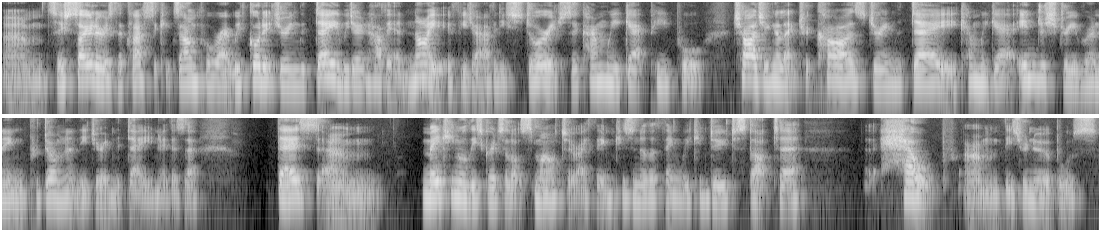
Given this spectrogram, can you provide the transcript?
Um, so solar is the classic example, right? We've got it during the day, we don't have it at night if you don't have any storage. So can we get people charging electric cars during the day? Can we get industry running predominantly during the day? You know, there's a there's um, making all these grids a lot smarter. I think is another thing we can do to start to help um, these renewables.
